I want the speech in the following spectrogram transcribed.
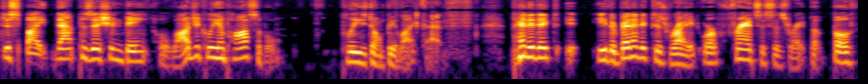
despite that position being logically impossible. Please don't be like that. Benedict, either Benedict is right or Francis is right, but both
